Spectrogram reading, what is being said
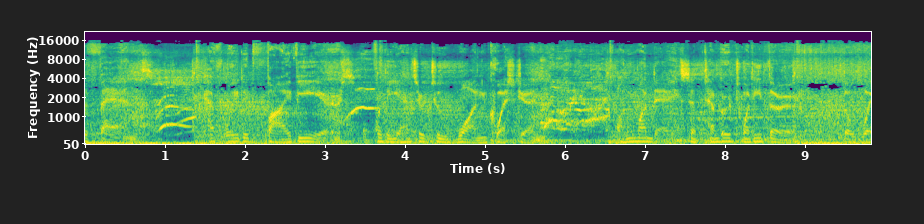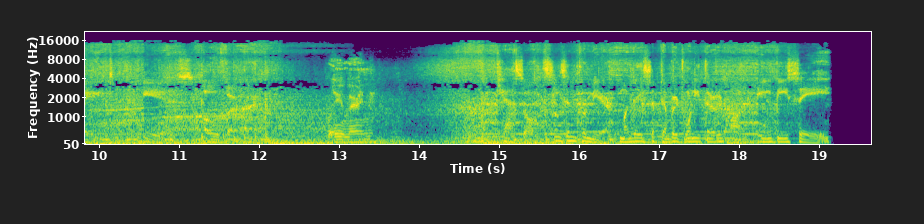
of fans have waited five years for the answer to one question. On Monday, September 23rd, the wait is over. Will you marry me? Castle season premiere Monday, September 23rd on ABC.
